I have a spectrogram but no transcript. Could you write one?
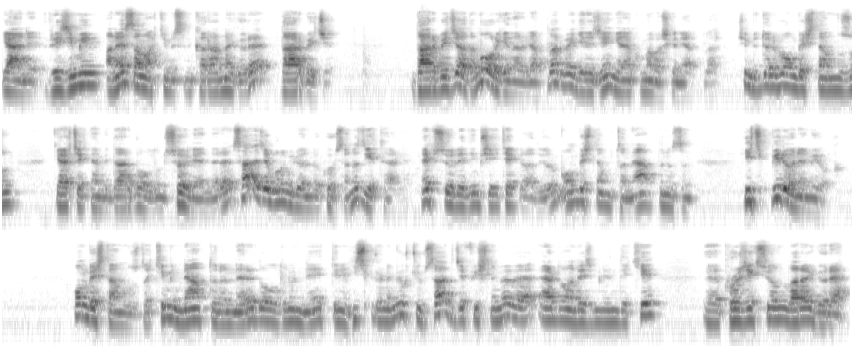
Yani rejimin Anayasa Mahkemesi'nin kararına göre darbeci. Darbeci adamı Orgeneral yaptılar ve geleceğin Genelkurmay Başkanı yaptılar. Şimdi dönüp 15 Temmuz'un gerçekten bir darbe olduğunu söyleyenlere sadece bunu bile önüne koysanız yeterli. Hep söylediğim şeyi tekrar diyorum. 15 Temmuz'da ne yaptığınızın hiçbir önemi yok. 15 Temmuz'da kimin ne yaptığının, nerede olduğunun, ne ettiğinin hiçbir önemi yok. Çünkü sadece fişleme ve Erdoğan rejimindeki e, projeksiyonlara göre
